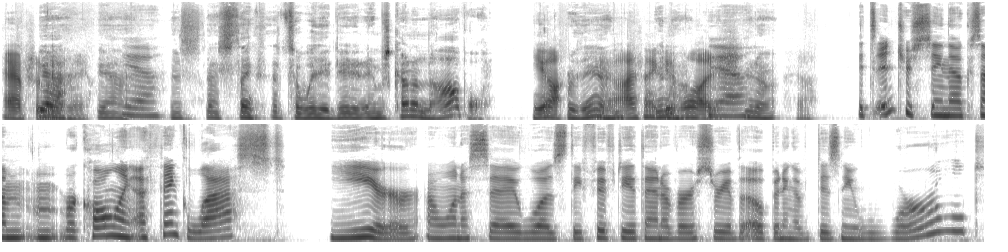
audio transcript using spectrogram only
absolutely. yeah, yeah, Yeah. That's that's think that's the way they did it. And it was kind of novel Yeah, for them. yeah, I think you it know. was. Yeah. You know, It's interesting though, because I'm mm, recalling. I think last year, I want to say, was the 50th anniversary of the opening of Disney World.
